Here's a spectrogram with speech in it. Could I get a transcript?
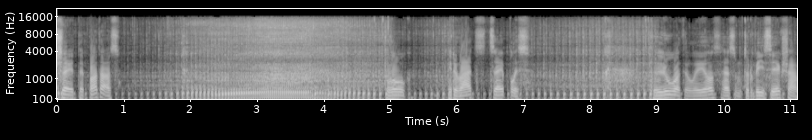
Šeit te patās Lūk, ir vecs ceplis. Ļoti liels. Esmu tur bijis iekšā.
